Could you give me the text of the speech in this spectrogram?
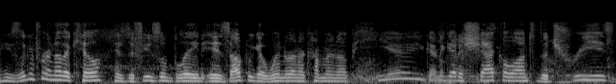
He's looking for another kill. His diffusal blade is up. We got Windrunner coming up here. You're going to get a shackle onto the trees.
